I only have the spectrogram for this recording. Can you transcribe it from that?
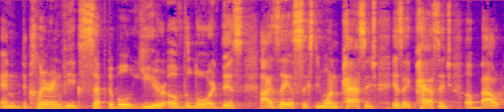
and declaring the acceptable year of the Lord. This Isaiah 61 passage is a passage about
